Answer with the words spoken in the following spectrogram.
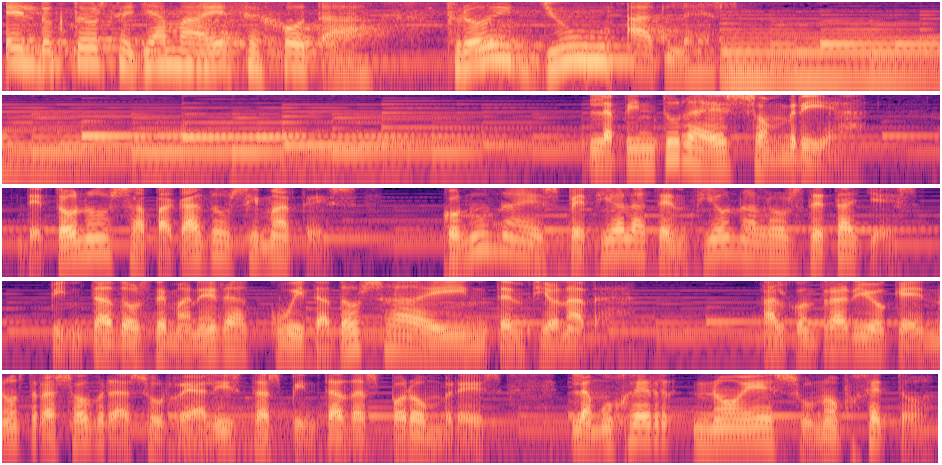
El doctor se llama FJ, Freud Jung Adler. La pintura es sombría, de tonos apagados y mates, con una especial atención a los detalles, pintados de manera cuidadosa e intencionada. Al contrario que en otras obras surrealistas pintadas por hombres, la mujer no es un objeto.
